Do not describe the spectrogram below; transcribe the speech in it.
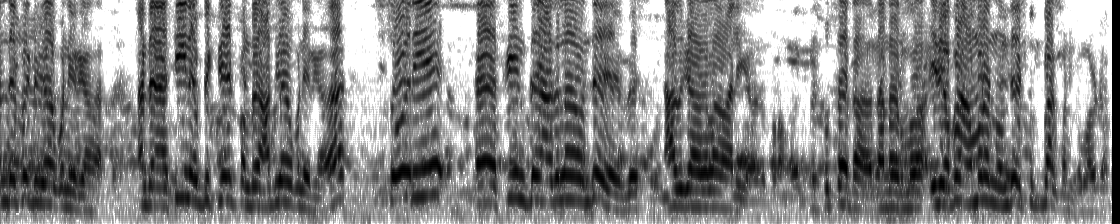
அந்த எஃபெக்ட்டுக்காக பண்ணிருக்காங்க அந்த சீன் எப்படி கிரியேட் பண்றது அதுக்காக பண்ணிருக்காங்க ஸ்டோரி ஸ்கிரீன் பிளே அதெல்லாம் வந்து பெஸ்ட் அதுக்காகலாம் வேலைக்கு ஆகுது படம் சுத்த தண்டகரமா இதுக்கப்புறம் அமரன் வந்து டுக் பேக் பண்ணிக்க மாட்டோம்.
